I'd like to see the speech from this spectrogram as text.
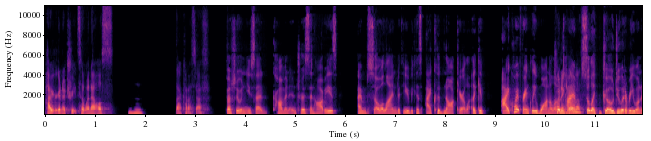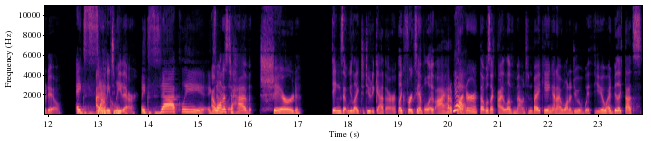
how you're going to treat someone else, Mm-hmm. that kind of stuff. Especially when you said common interests and hobbies, I'm so aligned with you because I could not care less. Like if I quite frankly want alone Couldn't time, so like go do whatever you want to do. Exactly. I don't need to be there. Exactly. exactly. I want us to have shared things that we like to do together. Like for example, if I had a Yeah. partner that was like, I love mountain biking and I want to do it with you, I'd be like, that's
